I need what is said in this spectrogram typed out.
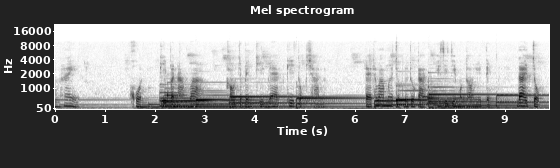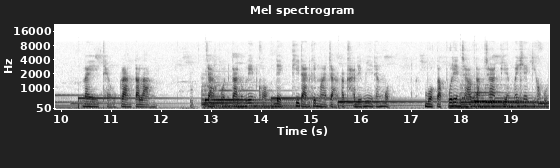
ำให้คนที่ประณามว่าเขาจะเป็นทีมแรกที่ตกชั้น แต่ถ้าว่าเมื่อจบฤดูกาล SCG เมืองทองยูไนเต็ดได้จบในแถวกลางตาราง จากผลการลงเล่นของเด็กที่ดันขึ้นมาจาก academy ทั้งหมด บวกกับผู้เล่นชาวต่างชาติเพียงไม่แค่กี่คน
